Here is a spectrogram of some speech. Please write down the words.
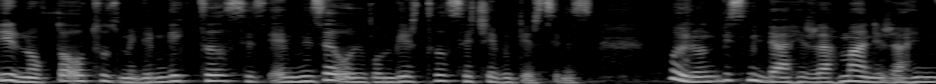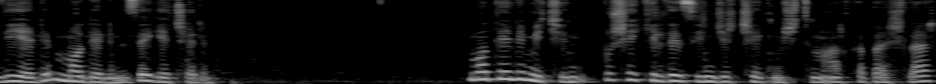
1.30 milimlik tığ siz elinize uygun bir tığ seçebilirsiniz. Buyurun Bismillahirrahmanirrahim diyelim modelimize geçelim. Modelim için bu şekilde zincir çekmiştim arkadaşlar.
